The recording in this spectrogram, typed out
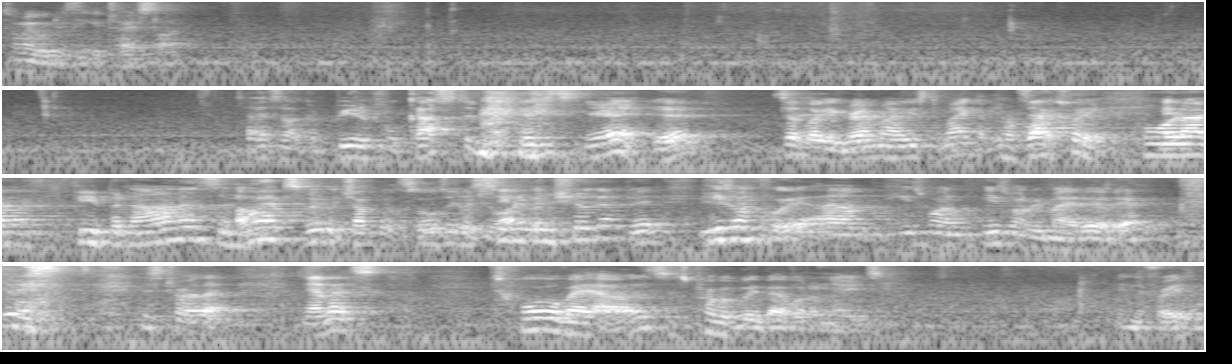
Tell me what you think it tastes like. Tastes like a beautiful custard. yeah. Yeah? Is that like your grandma used to make it? Exactly. Pour it over a few bananas and Oh, absolutely. Chocolate a sauce. bit of you like cinnamon sugar. Yeah. Here's one for you. Um, here's one. Here's one we made earlier. Let's, let's try that. Now that's 12 hours. It's probably about what it needs in the freezer.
